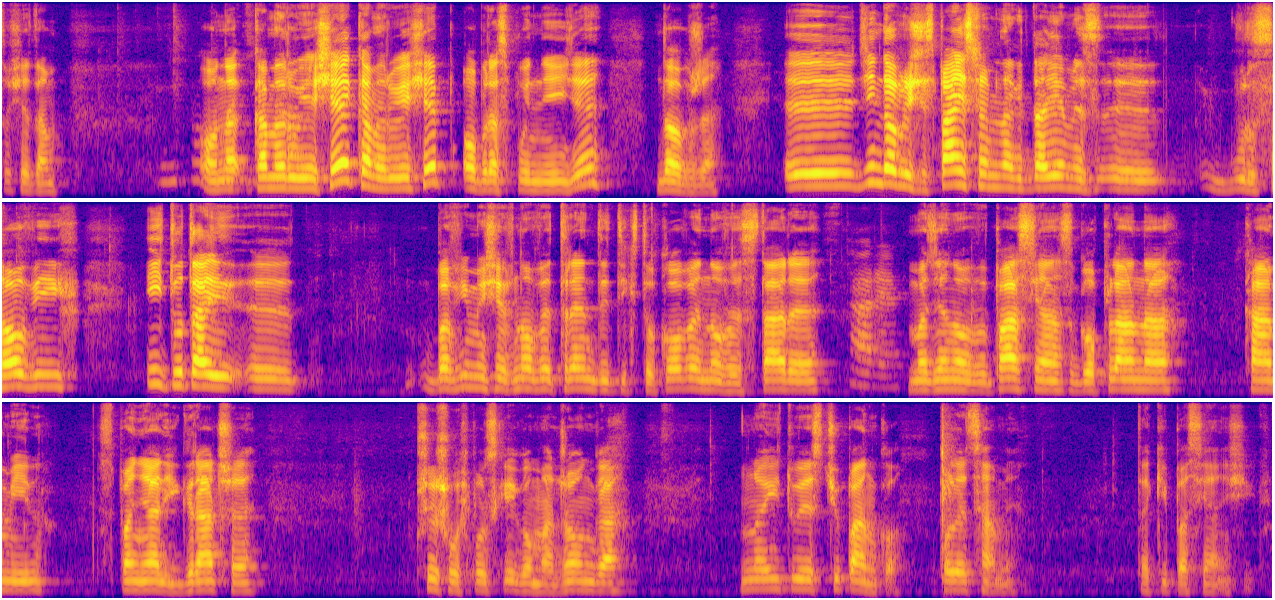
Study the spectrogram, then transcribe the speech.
Co się tam... Ona kameruje się? Kameruje się? Obraz płynnie idzie? Dobrze. Yy, dzień dobry się z Państwem. Nadajemy z yy, Górsowich. I tutaj yy, bawimy się w nowe trendy TikTokowe, nowe, stare. Stare. Madzianowy Pasjans, Goplana, Kamil, wspaniali gracze, przyszłość polskiego Mahjonga. No i tu jest Ciupanko, polecamy. Taki pasjansik.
